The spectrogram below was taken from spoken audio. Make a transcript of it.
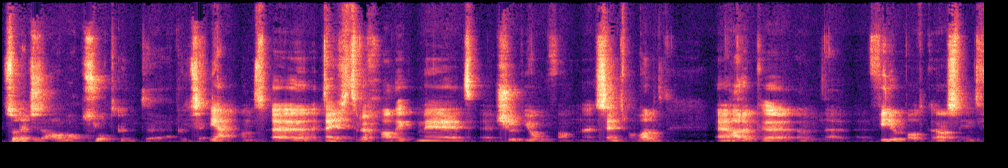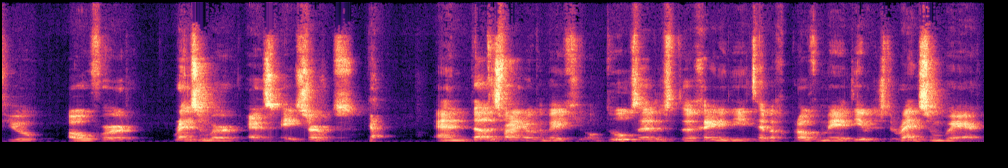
zodat je ze allemaal op slot kunt, kunt zetten. Ja, want een tijdje terug had ik met Shoot Jong van Central One, had ik een videopodcast interview over ransomware as a service. Ja. En dat is waar je ook een beetje op doelt. Hè? Dus degene die het hebben geprogrammeerd, die hebben dus de ransomware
